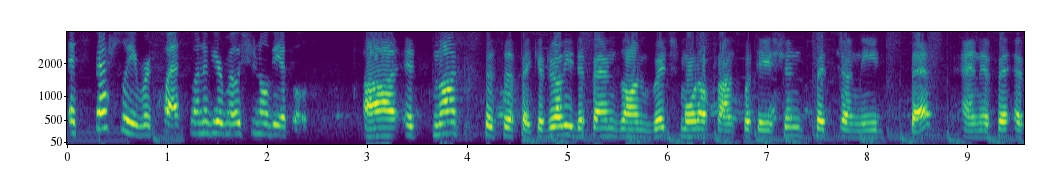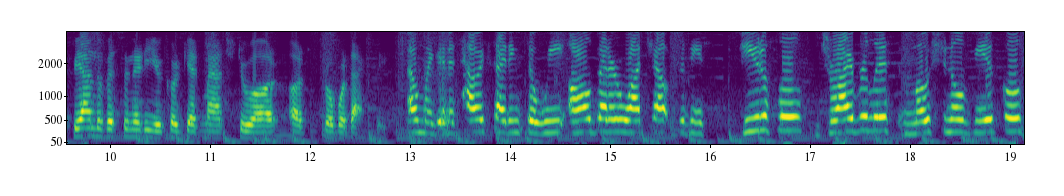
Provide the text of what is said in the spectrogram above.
especially request one of your Motional vehicles? Uh, it's not specific. It really depends on which mode of transportation fits your needs best. And if, if we are in the vicinity, you could get matched to a, a robo taxi. Oh my goodness, how exciting. So we all better watch out for these beautiful driverless Motional vehicles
